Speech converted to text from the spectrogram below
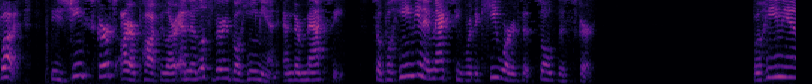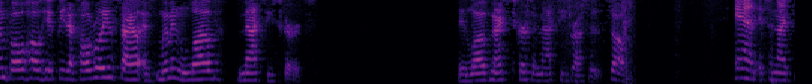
But these jean skirts are popular and they look very bohemian and they're maxi. So bohemian and maxi were the keywords that sold this skirt. Bohemian, boho, hippie, that's all really in style. And women love maxi skirts. They love maxi skirts and maxi dresses. So, and it's a nice,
